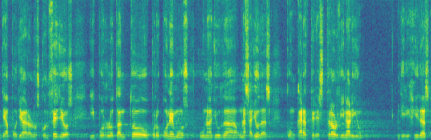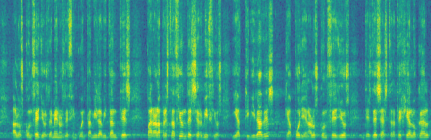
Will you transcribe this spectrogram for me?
de apoyar a los concellos y, por lo tanto, proponemos unas ayudas con carácter extraordinario dirigidas a los concellos de menos de 50.000 habitantes para la prestación de servicios y actividades que apoyen a los concellos desde esa estrategia local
